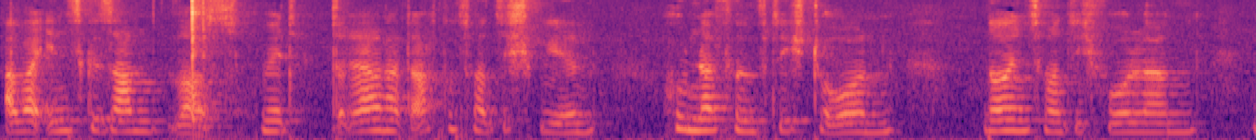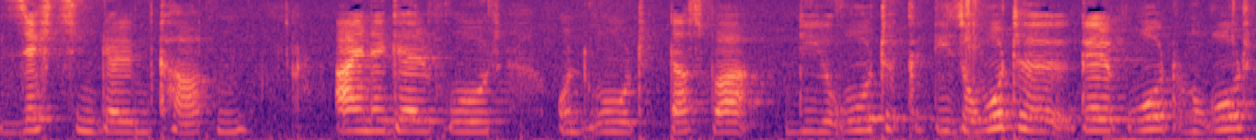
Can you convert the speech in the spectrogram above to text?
Aber insgesamt war es mit 328 Spielen, 150 Toren, 29 Vorlagen, 16 gelben Karten, eine gelb-rot und rot. Das war die rote, diese rote, gelb-rot und rot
